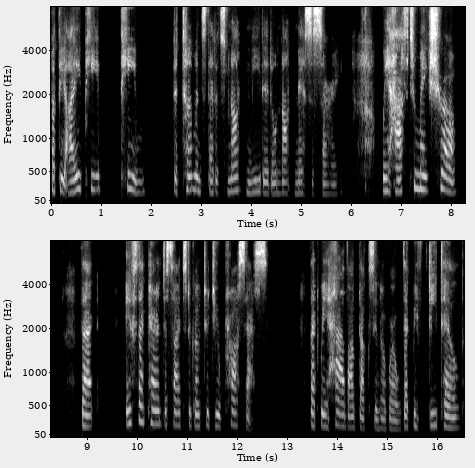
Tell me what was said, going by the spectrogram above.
but the IEP team determines that it's not needed or not necessary, we have to make sure that if that parent decides to go to due process, that we have our ducks in a row, that we've detailed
